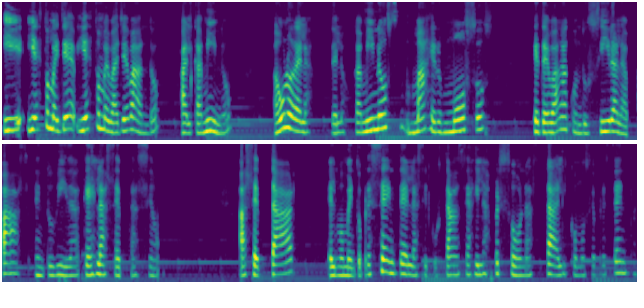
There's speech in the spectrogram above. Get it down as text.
Y, esto, me y esto me va llevando al camino, a uno de, de los caminos más hermosos que te van a conducir a la paz en tu vida, que es la aceptación. Aceptar el momento presente, las circunstancias y las personas tal y como se presentan.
